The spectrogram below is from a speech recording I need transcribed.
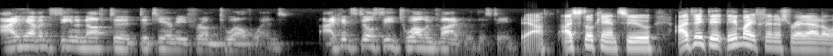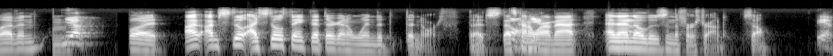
I haven't seen enough to deter me from 12 wins. I can still see 12 and five with this team. Yeah, I still can too. I think they, they might finish right at 11. Yep. But I, I'm still I still think that they're going to win the, the North. That's that's Oh, kind of yeah. where I'm at. And then Yeah. they'll lose in the first round. So Yeah,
